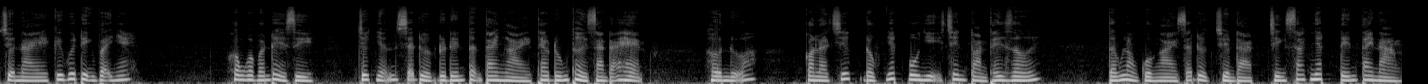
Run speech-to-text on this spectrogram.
Chuyện này cứ quyết định vậy nhé. Không có vấn đề gì, Chiếc nhẫn sẽ được đưa đến tận tay ngài Theo đúng thời gian đã hẹn. Hơn nữa, còn là chiếc độc nhất vô nhị trên toàn thế giới. Tấm lòng của ngài sẽ được truyền đạt Chính xác nhất đến tay nàng.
